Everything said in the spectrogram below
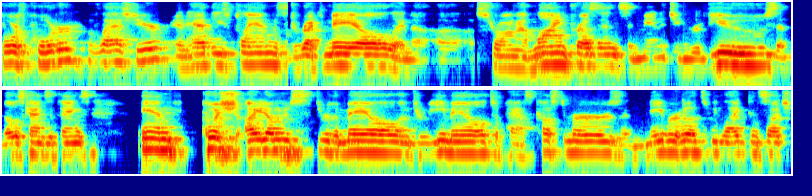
fourth quarter of last year and had these plans direct mail and a, a strong online presence and managing reviews and those kinds of things and push items through the mail and through email to past customers and neighborhoods we liked and such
